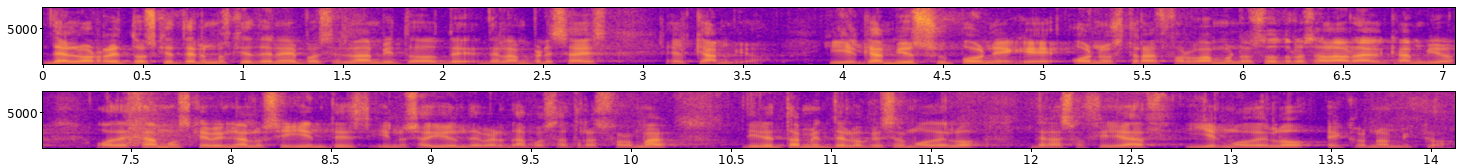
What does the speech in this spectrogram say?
de, los retos que tenemos que tener pues, en el ámbito de, de, la empresa es el cambio. Y el cambio supone que o nos transformamos nosotros a la hora del cambio o dejamos que vengan los siguientes y nos ayuden de verdad pues, a transformar directamente lo que es el modelo de la sociedad y el modelo económico.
